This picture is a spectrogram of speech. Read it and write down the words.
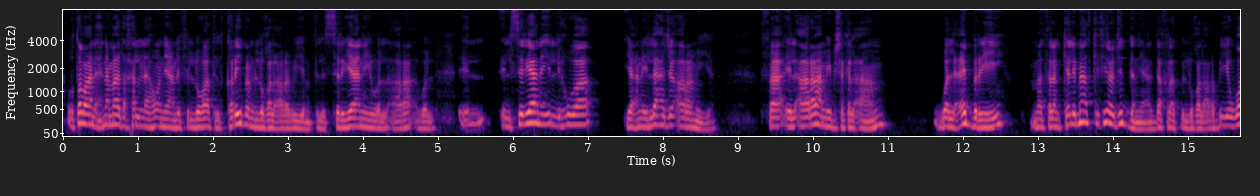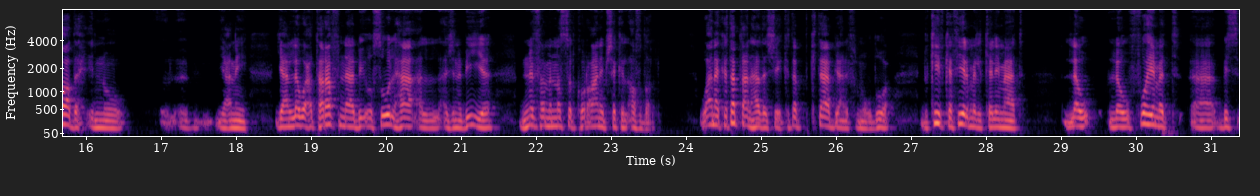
وطبعا إحنا ما دخلنا هون يعني في اللغات القريبة من اللغة العربية مثل السرياني والآراء وال السرياني اللي هو يعني لهجة آرامية فالآرامي بشكل عام والعبري مثلا كلمات كثيرة جدا يعني دخلت باللغة العربية. واضح إنه يعني يعني لو اعترفنا بأصولها الأجنبية بنفهم النص القرآني بشكل أفضل. وأنا كتبت عن هذا الشيء كتبت كتاب يعني في الموضوع كيف كثير من الكلمات لو لو فهمت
